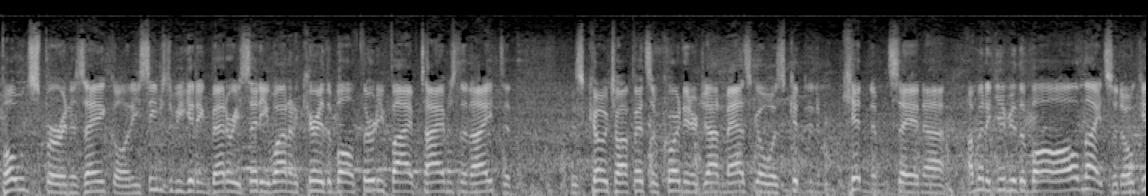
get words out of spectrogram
bone spur in his ankle, and he seems to be getting better. He said he wanted to carry the ball 35 times tonight, and his coach, offensive coordinator John Matsko, was kidding him, kidding him saying, uh, I'm going to give you the ball all night, so don't get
